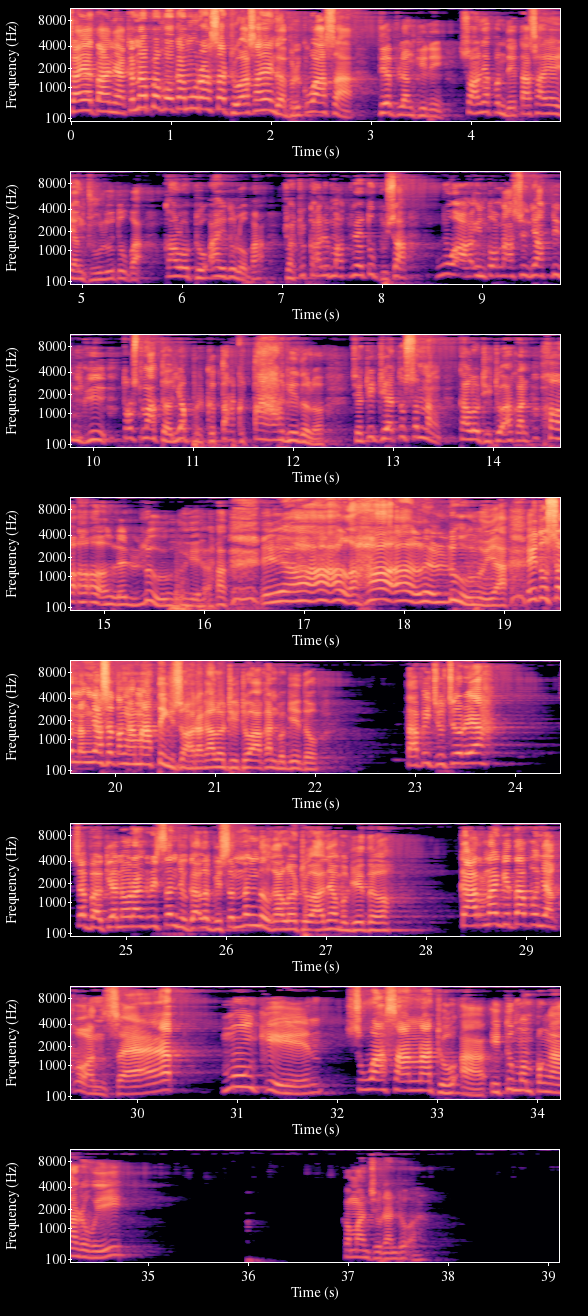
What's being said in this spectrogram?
Saya tanya, kenapa kok kamu rasa doa saya nggak berkuasa? Dia bilang gini, soalnya pendeta saya yang dulu tuh Pak, kalau doa itu loh Pak, jadi kalimatnya itu bisa, wah intonasinya tinggi, terus nadanya bergetar-getar gitu loh. Jadi dia tuh senang kalau didoakan, haleluya, ya haleluya. Itu senangnya setengah mati saudara kalau didoakan begitu. Tapi jujur ya, sebagian orang Kristen juga lebih seneng tuh kalau doanya begitu. Karena kita punya konsep, mungkin suasana doa itu mempengaruhi kemanjuran doa.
